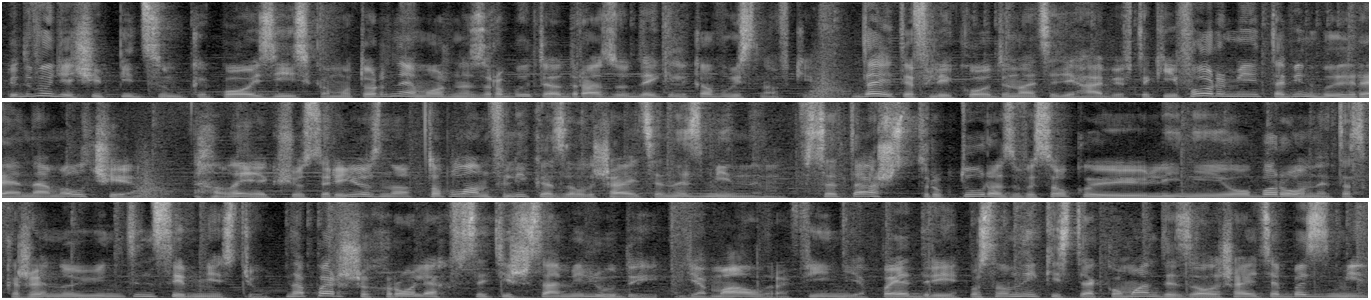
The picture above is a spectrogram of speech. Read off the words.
Підводячи підсумки по азійському турне, можна зробити одразу декілька висновків. Дайте Фліку 11 габів в такій формі, та він виграє на МЛЧ. Але якщо серйозно, то план Фліка залишається незмінним. Все та ж структура з високою лінією оборони та скаженою інтенсивністю. На перших ролях все ті ж самі люди: Ямал, Рафін'я, Педрі. Основний кістяк команди залишається без змін.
